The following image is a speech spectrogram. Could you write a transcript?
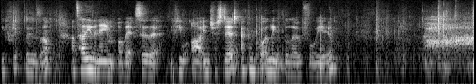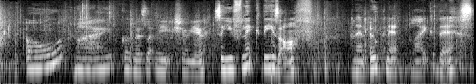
You flip those up. I'll tell you the name of it so that if you are interested, I can put a link below for you. Oh my goodness, let me show you. So you flick these off and then open it like this.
